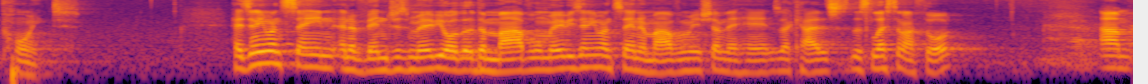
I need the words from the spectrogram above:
point. Has anyone seen an Avengers movie or the, Marvel movies? Anyone seen a Marvel movie? Show them their hands. Okay, this, this is less than I thought. Um,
